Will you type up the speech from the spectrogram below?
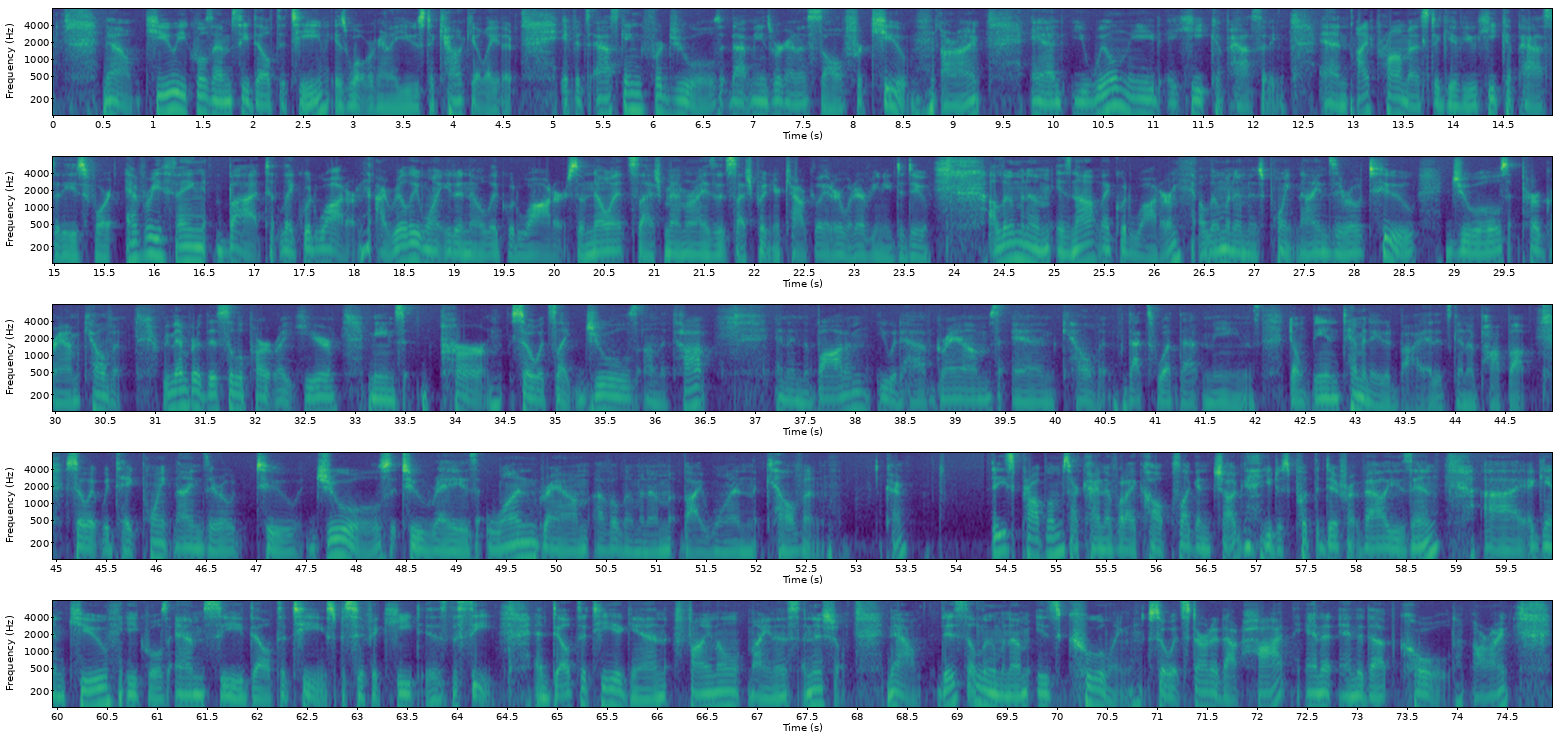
Now, Q equals mc delta T is what we're going to use to calculate it. If it's asking for joules, that means we're going to solve for Q, all right? And you will will need a heat capacity. And I promise to give you heat capacities for everything but liquid water. I really want you to know liquid water. So know it slash memorize it slash put in your calculator, whatever you need to do. Aluminum is not liquid water. Aluminum is 0.902 joules per gram Kelvin. Remember this little part right here means per. So it's like joules on the top and in the bottom you would have grams and Kelvin. That's what that means. Don't be intimidated by it, it's going to pop up. So it would take 0.902 joules to raise one gram of aluminum by one Kelvin. Okay. These problems are kind of what I call plug and chug. You just put the different values in. Uh, again, Q equals mc delta T. Specific heat is the C. And delta T again, final minus initial. Now, this aluminum is cooling. So it started out hot and it ended up cold. All right.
